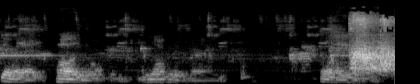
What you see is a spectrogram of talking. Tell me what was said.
Go ahead, polymorphing. I'm not gonna mind.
